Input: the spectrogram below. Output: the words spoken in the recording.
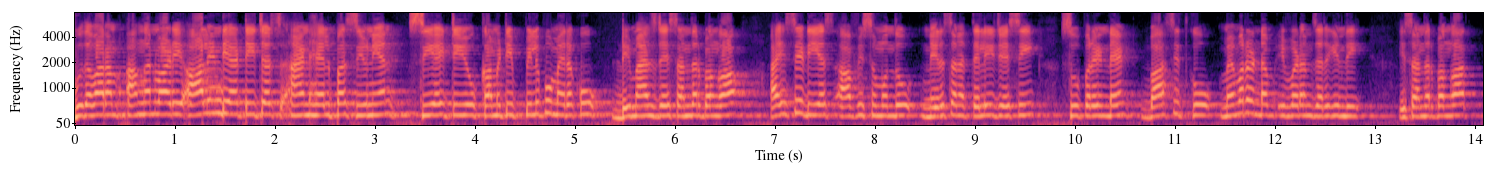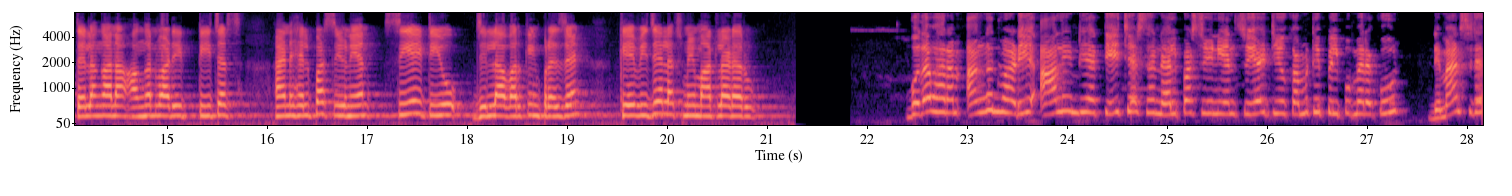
బుధవారం anganwadi all India teachers and helpers union CITU committee పిలుపు మేరకు డిమాండ్స్ డే సందర్భంగా ఐసిడిఎస్ ఆఫీసు ముందు నిరసన తెలియజేసి సూపరింటెండెంట్ బాసిత్కు మెమొరండం ఇవ్వడం జరిగింది. ఈ సందర్భంగా Telangana anganwadi teachers and helpers union CITU జిల్లా వర్కింగ్ ప్రెసిడెంట్ కె విజయలక్ష్మి మాట్లాడారు. బుధవారం anganwadi all India teachers and helpers union CITU committee పిలుపు మేరకు డిమాండ్స్ డే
